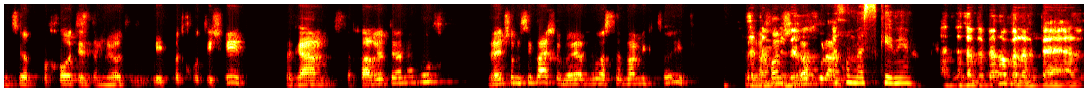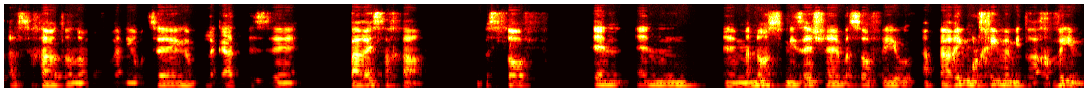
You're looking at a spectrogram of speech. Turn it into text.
מציעות פחות הזדמנויות להתפתחות אישית וגם שכר יותר נמוך, ואין שום סיבה שהם לא יעברו הסבה מקצועית. זה נכון שלא כולם... אנחנו מסכימים. אתה מדבר אבל על, על, על שכר יותר נמוך, ואני רוצה גם לגעת בזה, פערי שכר. בסוף אין, אין מנוס מזה שבסוף יהיו, הפערים הולכים ומתרחבים.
